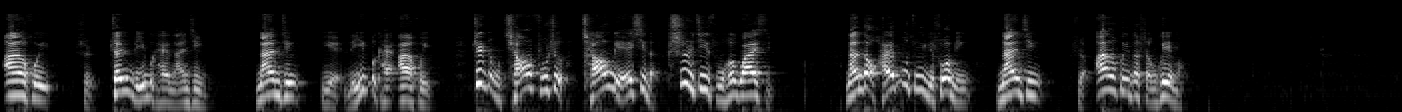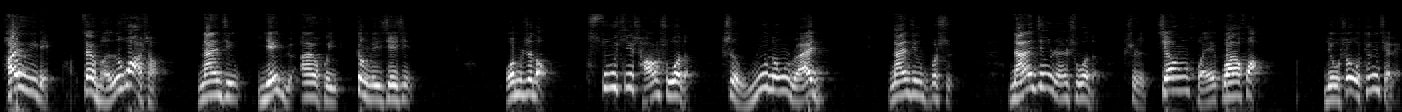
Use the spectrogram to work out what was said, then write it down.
安徽是真离不开南京，南京也离不开安徽。这种强辐射、强联系的世纪组合关系，难道还不足以说明南京是安徽的省会吗？还有一点啊，在文化上，南京也与安徽更为接近。我们知道，苏锡常说的是吴侬软语，南京不是，南京人说的是江淮官话。有时候听起来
